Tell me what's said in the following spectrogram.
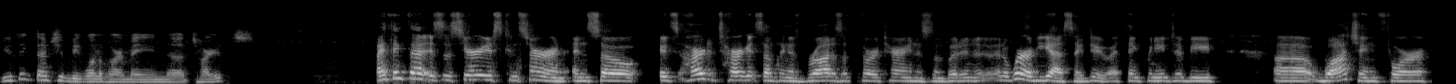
Do you think that should be one of our main uh, targets? I think that is a serious concern. And so it's hard to target something as broad as authoritarianism, but in a, in a word, yes, I do. I think we need to be uh, watching for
